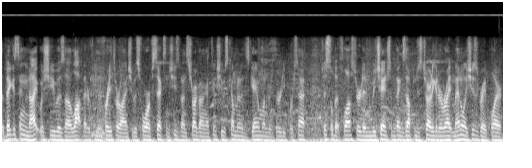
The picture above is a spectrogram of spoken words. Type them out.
the biggest thing tonight was she was a lot better from the free throw line. She was four of six, and she's been struggling. I think she was coming into this game under 30%, just a little bit flustered, and we changed some things up and just tried to get her right mentally. She's a great player.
